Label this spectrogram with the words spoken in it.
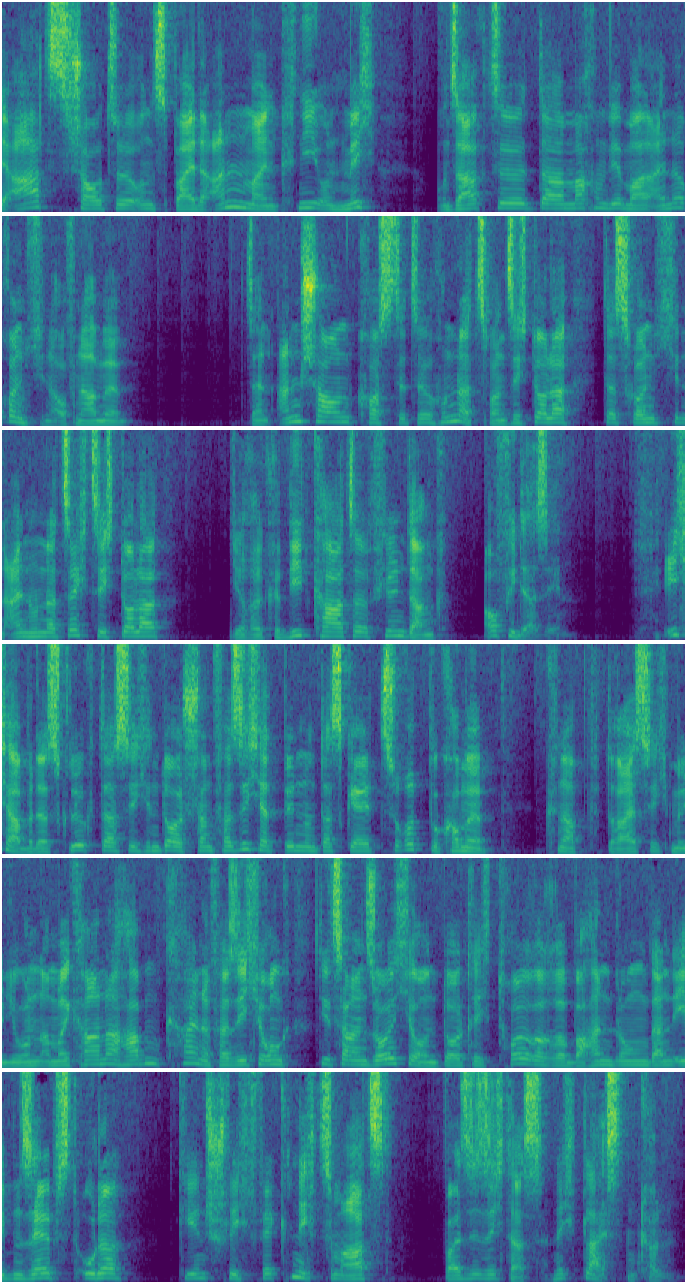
der Arzt schaute uns beide an, mein Knie und mich, und sagte, da machen wir mal eine Röntgenaufnahme. Sein Anschauen kostete 120 Dollar, das Röntgen 160 Dollar. Ihre Kreditkarte, vielen Dank, auf Wiedersehen. Ich habe das Glück, dass ich in Deutschland versichert bin und das Geld zurückbekomme. Knapp 30 Millionen Amerikaner haben keine Versicherung, die zahlen solche und deutlich teurere Behandlungen dann eben selbst oder gehen schlichtweg nicht zum Arzt, weil sie sich das nicht leisten können.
